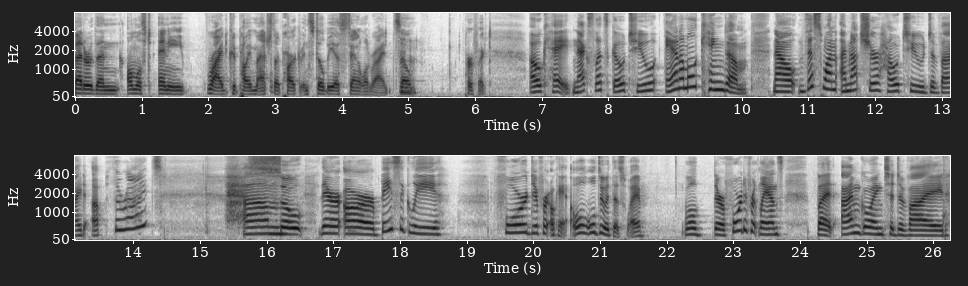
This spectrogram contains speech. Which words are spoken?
better than almost any ride could probably match their park and still be a standalone ride. So perfect. Okay, next let's go to Animal Kingdom. Now, this one, I'm not sure how to divide up the rides. Um, so There are basically four different. Okay, we'll, we'll do it this way. Well, there are four different lands, but I'm going to divide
